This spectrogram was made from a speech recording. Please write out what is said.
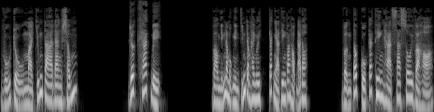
Vũ trụ mà chúng ta đang sống rất khác biệt. Vào những năm 1920, các nhà thiên văn học đã đo vận tốc của các thiên hà xa xôi và họ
